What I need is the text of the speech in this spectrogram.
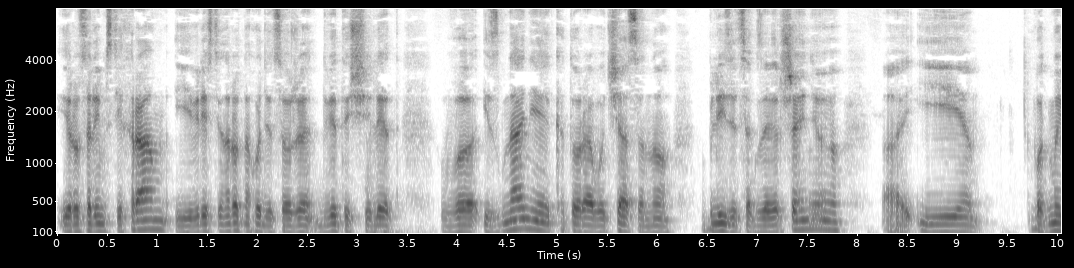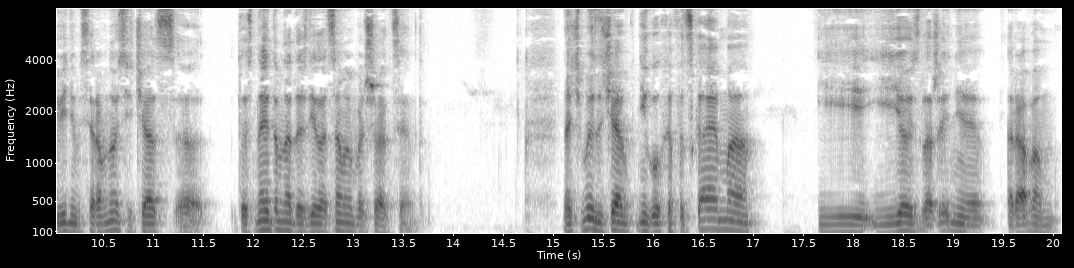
Иерусалимский храм, и еврейский народ находится уже 2000 лет в изгнании, которое вот сейчас оно близится к завершению. А, и вот мы видим все равно сейчас, э, то есть на этом надо сделать самый большой акцент. Значит, мы изучаем книгу Хафецкайма и ее изложение Равом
